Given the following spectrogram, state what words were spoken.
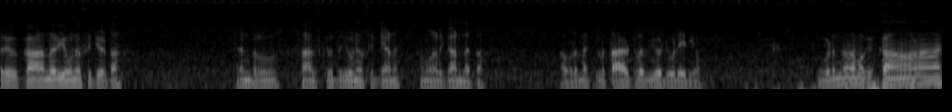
ഒരു കാണുന്ന ഒരു യൂണിവേഴ്സിറ്റി കേട്ടോ. സെൻട്രൽ സാംസ്കൃതിക് യൂണിവേഴ്സിറ്റിയാണ് നമ്മൾ കാണുന്നത് കേട്ടോ. അവിടെ നിന്നൊക്കെയുള്ള താഴോട്ടുള്ള വ്യൂ അടിപൊളിയായിരിക്കും. ഇവിടുന്ന് നമുക്ക് കാണാൻ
